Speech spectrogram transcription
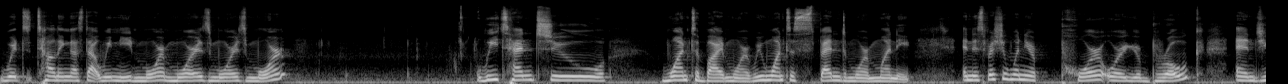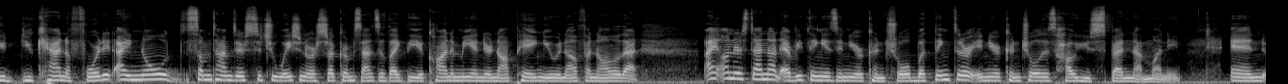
with telling us that we need more, more is more is more. We tend to want to buy more. We want to spend more money and especially when you're poor or you're broke and you you can't afford it i know sometimes there's situation or circumstances like the economy and they're not paying you enough and all of that i understand not everything is in your control but things that are in your control is how you spend that money. And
